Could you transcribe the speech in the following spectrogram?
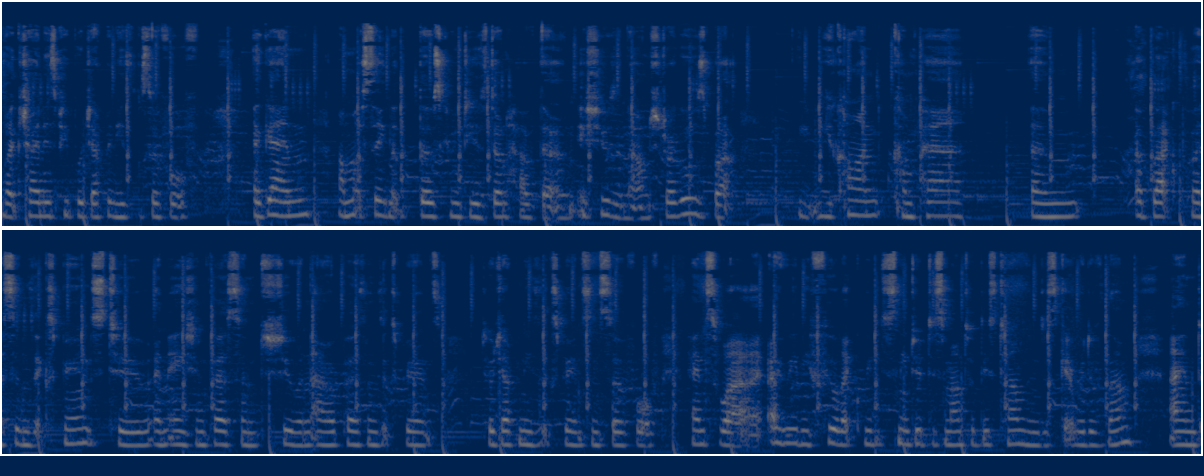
like Chinese people, Japanese, and so forth. Again, I'm not saying that those communities don't have their own issues and their own struggles, but you, you can't compare um, a black person's experience to an Asian person to an Arab person's experience to a Japanese experience and so forth. Hence why I, really feel like we just need to dismantle these terms and just get rid of them. And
